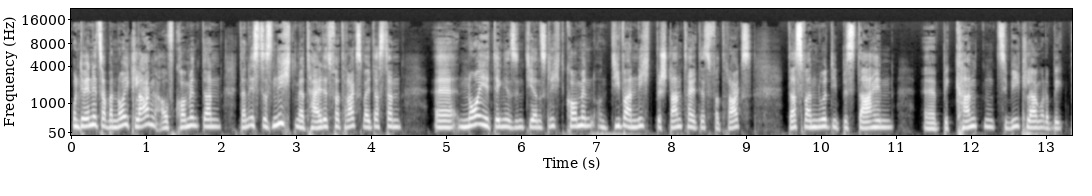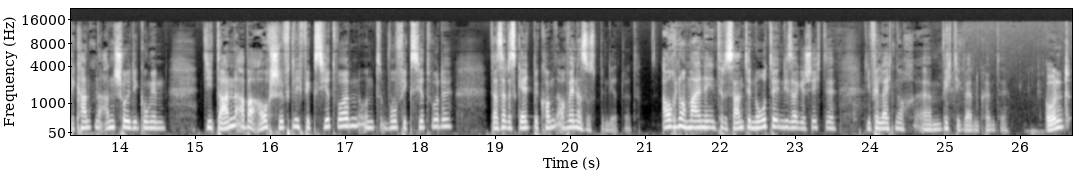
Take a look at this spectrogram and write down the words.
Und wenn jetzt aber neue Klagen aufkommen, dann, dann ist das nicht mehr Teil des Vertrags, weil das dann äh, neue Dinge sind, die ans Licht kommen und die waren nicht Bestandteil des Vertrags. Das waren nur die bis dahin äh, bekannten Zivilklagen oder be bekannten Anschuldigungen, die dann aber auch schriftlich fixiert wurden und wo fixiert wurde, dass er das Geld bekommt, auch wenn er suspendiert wird auch nochmal eine interessante Note in dieser Geschichte, die vielleicht noch ähm, wichtig werden könnte. Und,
